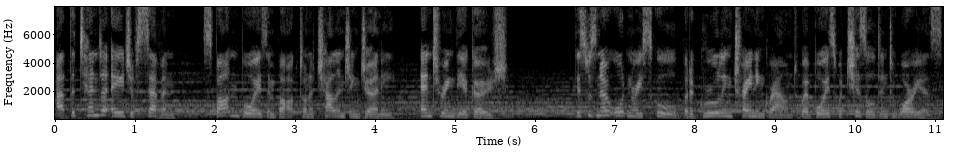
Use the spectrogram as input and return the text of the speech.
At the tender age of seven, Spartan boys embarked on a challenging journey, entering the Agoge. This was no ordinary school, but a grueling training ground where boys were chiseled into warriors.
